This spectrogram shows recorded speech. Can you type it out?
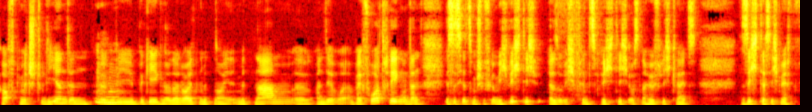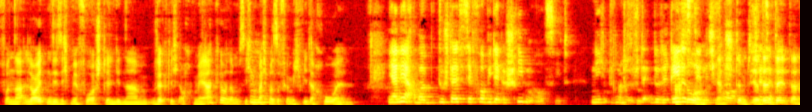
oft mit Studierenden Mhm. irgendwie begegne oder Leuten mit neuen, mit Namen äh, an der, bei Vorträgen und dann ist es ja zum Beispiel für mich wichtig, also ich finde es wichtig aus einer Höflichkeitssicht, dass ich mir von Leuten, die sich mir vorstellen, die Namen wirklich auch merke und dann muss ich ihn Mhm. manchmal so für mich wiederholen. Ja, nee, aber du stellst dir vor, wie der geschrieben aussieht. Nicht, du, du, so. du Ach redest so, den nicht ja, vor. stimmt. Du Ja, dann, den- dann,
